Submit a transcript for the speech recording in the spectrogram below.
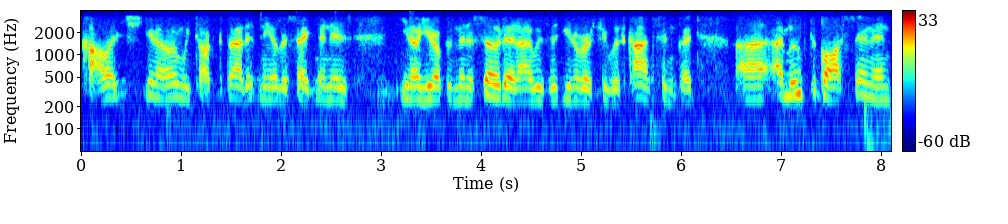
college, you know, and we talked about it in the other segment, is, you know, you're up in Minnesota, and I was at University of Wisconsin, but uh, I moved to Boston and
